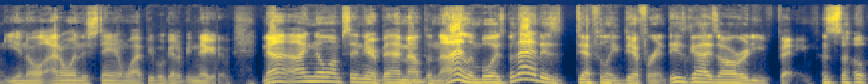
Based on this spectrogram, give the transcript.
you know, I don't understand why people got to be negative. Now, I know I'm sitting here bad mouthing the mm-hmm. Island Boys, but that is definitely different. These guys are already fame. So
